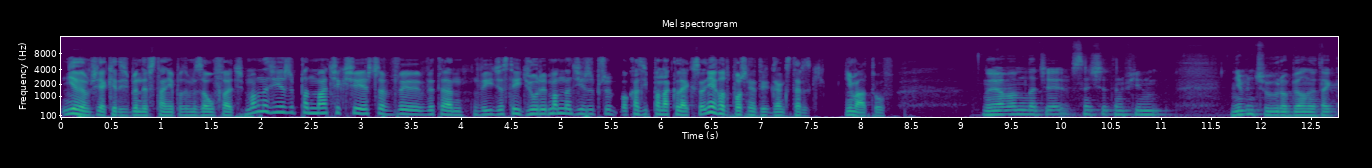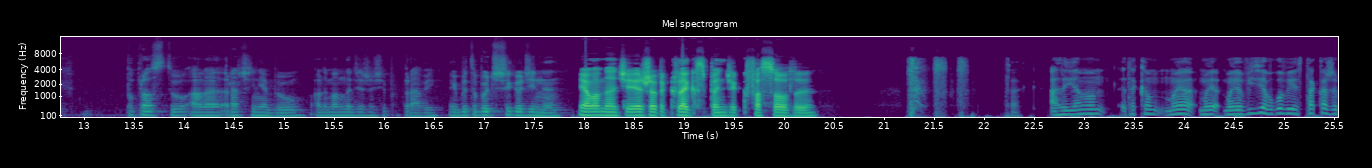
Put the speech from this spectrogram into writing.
nie wiem, czy ja kiedyś będę w stanie potem zaufać. Mam nadzieję, że pan Maciek się jeszcze wy, wy ten, wyjdzie z tej dziury. Mam nadzieję, że przy okazji pana Kleksa niech odpocznie tych gangsterskich klimatów. No ja mam nadzieję, w sensie ten film, nie wiem czy był robiony tak po prostu, ale raczej nie był, ale mam nadzieję, że się poprawi. Jakby to były 3 godziny. Ja mam nadzieję, że Kleks będzie kwasowy. Ale ja mam taką, moja, moja, moja wizja w głowie jest taka, że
